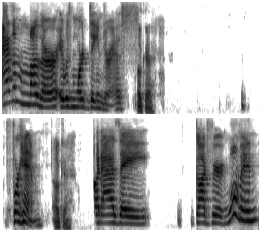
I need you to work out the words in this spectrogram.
as a mother, it was more dangerous. Okay. For him. Okay. But as a God fearing woman,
